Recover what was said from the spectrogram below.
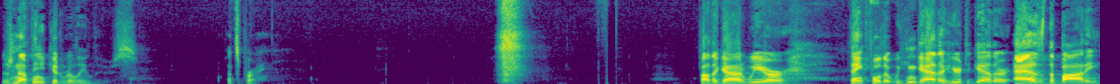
there's nothing you could really lose. Let's pray. Father God, we are thankful that we can gather here together as the body.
